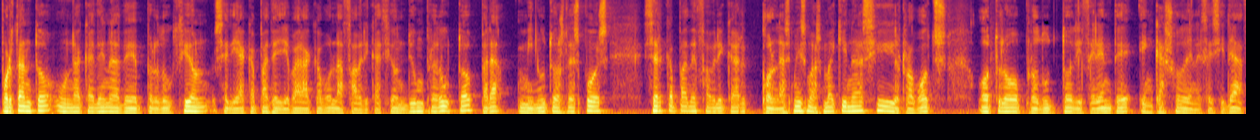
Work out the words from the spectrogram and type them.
Por tanto, una cadena de producción sería capaz de llevar a cabo la fabricación de un producto para, minutos después, ser capaz de fabricar con las mismas máquinas y robots otro producto diferente en caso de necesidad.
